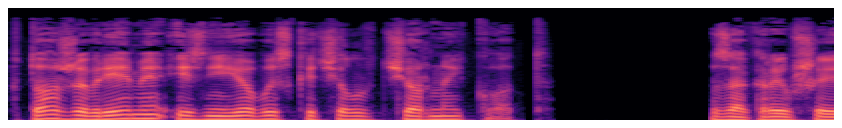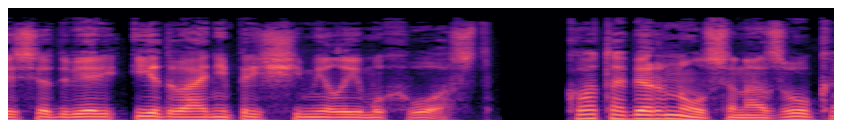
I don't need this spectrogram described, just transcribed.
В то же время из нее выскочил черный кот. Закрывшаяся дверь едва не прищемила ему хвост. Кот обернулся на звук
